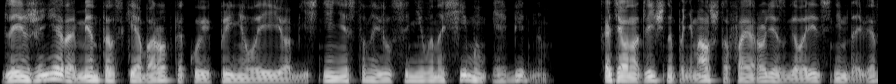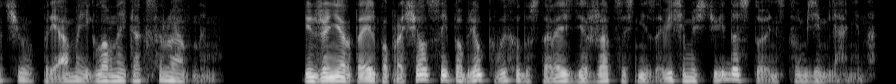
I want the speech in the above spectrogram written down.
Для инженера менторский оборот, какой приняло ее объяснение, становился невыносимым и обидным, хотя он отлично понимал, что Файродис говорит с ним доверчиво, прямо и, главное, как с равным. Инженер Таэль попрощался и побрел к выходу, стараясь держаться с независимостью и достоинством землянина.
